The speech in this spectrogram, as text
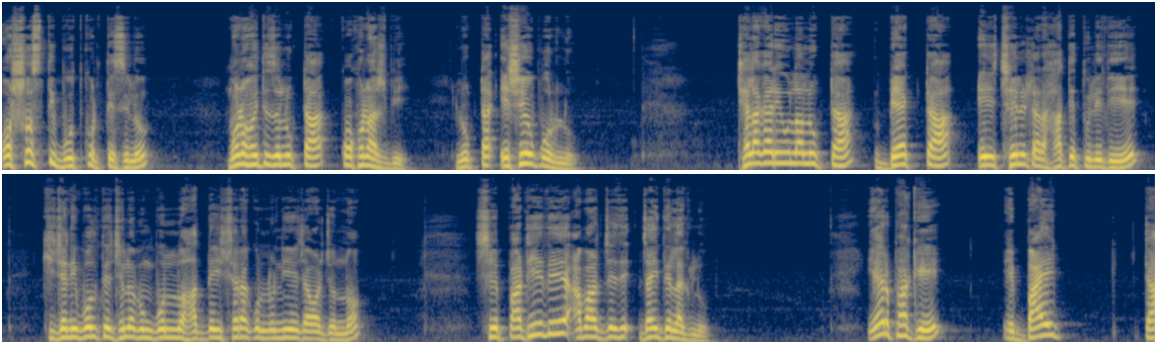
অস্বস্তি বোধ করতেছিল, মনে হইতেছে লোকটা কখন আসবি? লোকটা এসেও পড়ল। ঠেলাগাড়িওয়ালা লোকটা ব্যাগটা এই ছেলেটার হাতে তুলে দিয়ে কি জানি বলতেছিল এবং বলল, হাত দিয়ে ইশারা করল নিয়ে যাওয়ার জন্য। সে পাঠিয়ে দিয়ে আবার যাইতে লাগল। এর ফাঁকে এই বাইকটা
